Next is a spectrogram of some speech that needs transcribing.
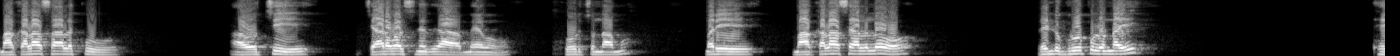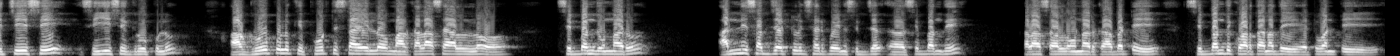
మా కళాశాలకు వచ్చి చేరవలసినదిగా మేము కోరుచున్నాము. మరి మా కళాశాలలో రెండు గ్రూపులు ఉన్నాయి. హెచ్ఈసి సిఈసి గ్రూపులు. ఆ గ్రూపులకి పూర్తి స్థాయిలో మా కళాశాలలో సిబ్బంది ఉన్నారు. అన్ని సబ్జెక్టులకు సరిపోయిన సిబ్జ- సిబ్బంది కళాశాలలో ఉన్నారు కాబట్టి సిబ్బంది కొరత అన్నది ఎటువంటి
